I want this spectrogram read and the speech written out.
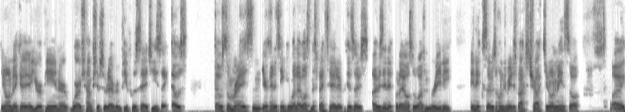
you know, like a, a European or World Championships or whatever, and people say, "Geez, like that was that was some race," and you're kind of thinking, "Well, I wasn't a spectator because I was I was in it, but I also wasn't really in it because I was 100 meters back to track." You know what I mean? So, I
